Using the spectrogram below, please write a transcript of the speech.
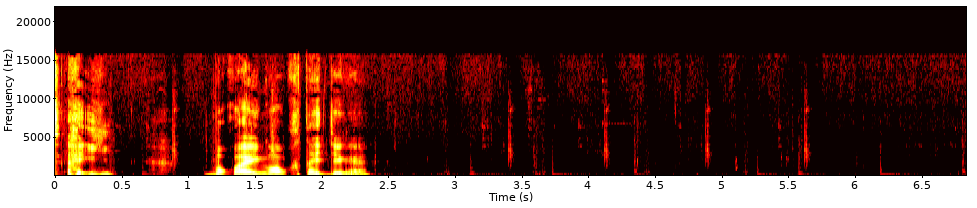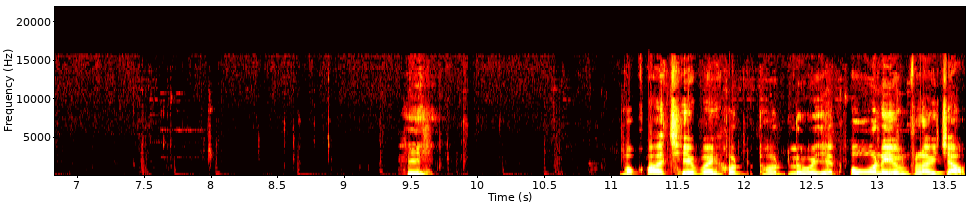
ស្អីបុកឯងងប់ខ្ទេចចឹងហ៎បុកអស់ឈៀបវិញហត់ហត់លួយទៀតអូនេះមិនផ្លូវចុះ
